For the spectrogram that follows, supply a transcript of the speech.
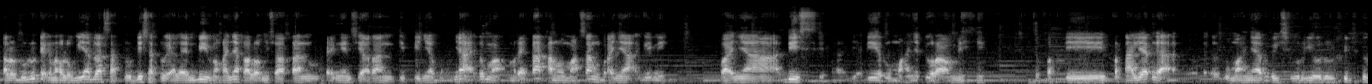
kalau dulu teknologinya adalah satu disk satu LNB makanya kalau misalkan pengen siaran TV-nya banyak itu mereka akan memasang banyak gini banyak disk ya. jadi rumahnya tuh rame. Seperti pernah lihat nggak eh, rumahnya Roy Suryo dulu itu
